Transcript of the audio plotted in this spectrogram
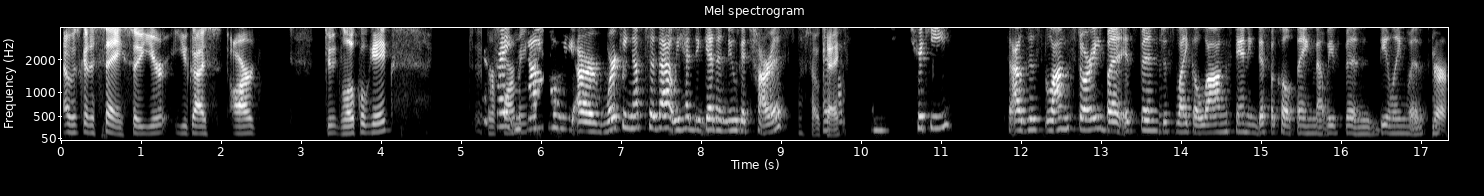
I was going to say, so you're you guys are doing local gigs, performing. Right now we are working up to that. We had to get a new guitarist. Okay. Tricky I'll just long story, but it's been just like a long standing difficult thing that we've been dealing with. Sure.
